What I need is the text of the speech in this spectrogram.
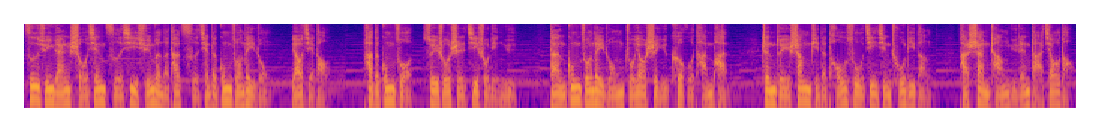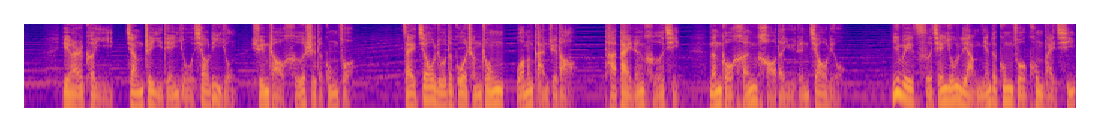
咨询员首先仔细询问了他此前的工作内容，了解到他的工作虽说是技术领域，但工作内容主要是与客户谈判，针对商品的投诉进行处理等。他擅长与人打交道。因而可以将这一点有效利用，寻找合适的工作。在交流的过程中，我们感觉到他待人和气，能够很好的与人交流。因为此前有两年的工作空白期，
